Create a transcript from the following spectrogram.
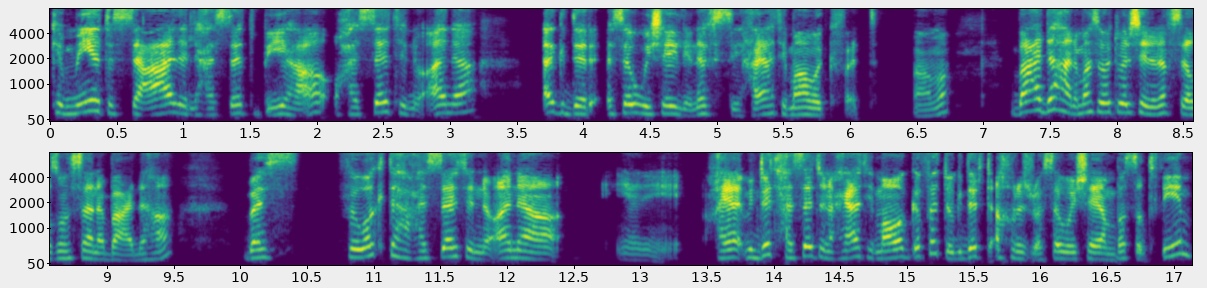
كمية السعادة اللي حسيت بيها وحسيت إنه أنا أقدر أسوي شيء لنفسي حياتي ما وقفت فاهمة؟ بعدها أنا ما سويت ولا شيء لنفسي أظن سنة بعدها بس في وقتها حسيت إنه أنا يعني حياة من جد حسيت إنه حياتي ما وقفت وقدرت أخرج وأسوي شيء أنبسط فيه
